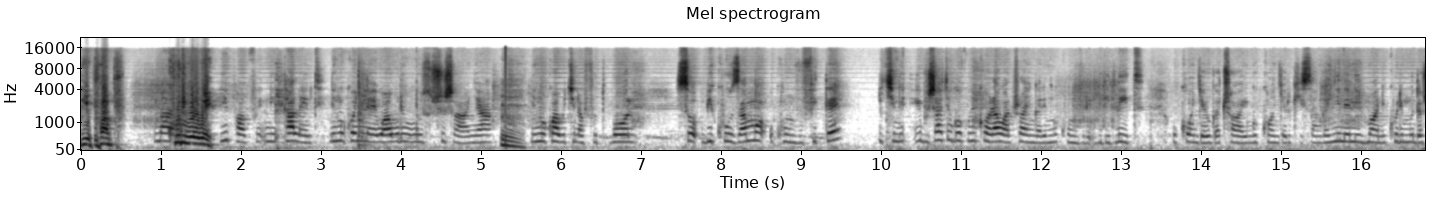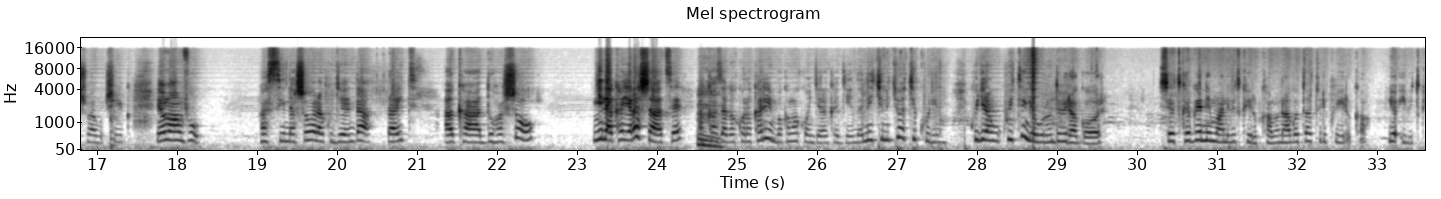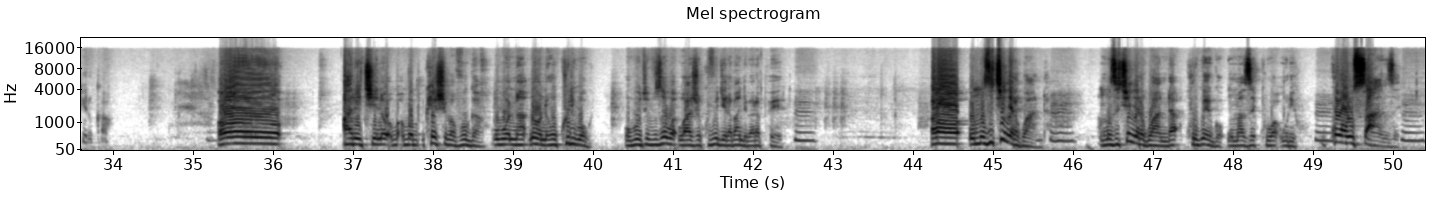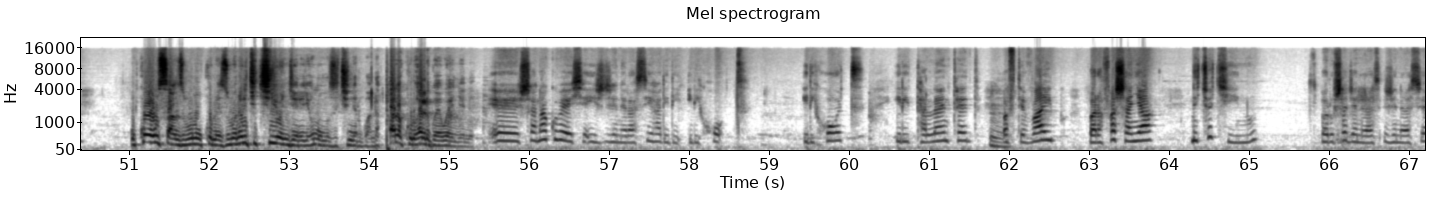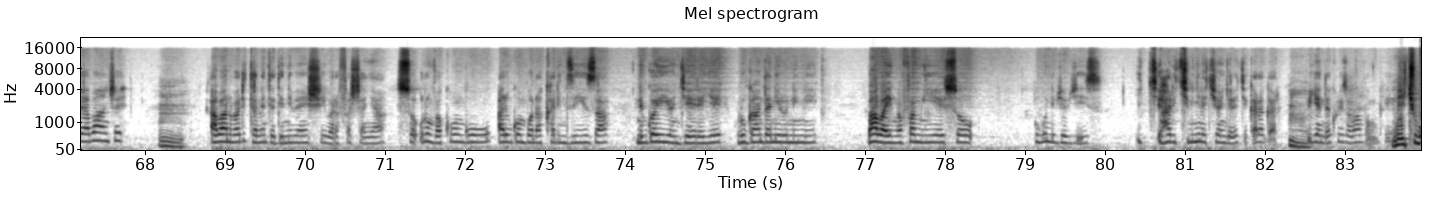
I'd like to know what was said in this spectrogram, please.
hip hop kuri wowe hip hop ni talent. Ni nk'uko nyine waba uri ushushanya ni nk'uko waba ukina football. So bikuzamo ukumva ufite ikintu ubushake bwo kubikora watrayinga rimwe ukumva uri- biri lit ukongera ugatrayinga ukongera ukisanga. Nyine ni impano ikurimo udashobora gucika. Niyo mpamvu nka sinashobora kugenda right? Akaduha show nyine yarashatse akaza agakora akarimbo kamwe akongera akagenda. Ni ikintu kiba kikurimo. Kugira ngo ukwitinge burundu biragora. Se twebwe n'imana ibitwirukamo ntabwo tuba turi kwirukaho. Yo ibitwirukaho. Oh, hari ikintu kenshi bavuga ubona noneho kuri wowe. Ubu tuvuze wa- waje kuvugira abandi baraperi Ah, umuziki nyarwanda. Umuziki nyarwanda ku rwego umaze kuba uriho. Uko wawusanze. Uko wawusanze ubu uko umeze ubona iki cyiyongereyeho mu muziki nyarwanda. Pana ku ruhare rwawe wenyine. Eh, sha ntakubeshye iyi generasiyo ihari iri- iri hot. Iri hot. Iri talented bafite vibe barafashanya ni cyo kintu barusha generasi- generasiyo yabanje abantu bari talented ni benshi barafashanya. So urumva ko ubu ngubu ari bwo mbona ko ari nziza ni bwo yiyongereye uruganda ni runini babaye nka famiye so ubu ni byo byiza. Iki- hari ikintu nyine cyiyongera kigaragara. Bigendeye kuri izo mpamvu ni icyo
